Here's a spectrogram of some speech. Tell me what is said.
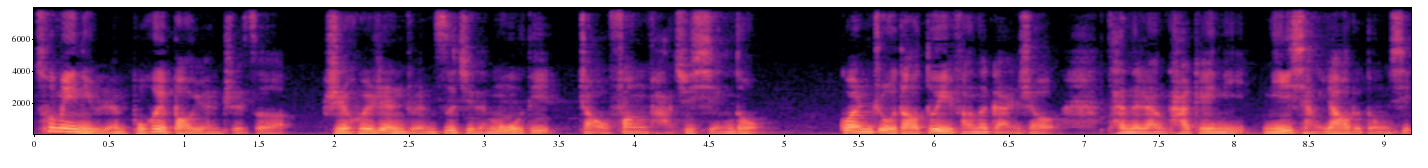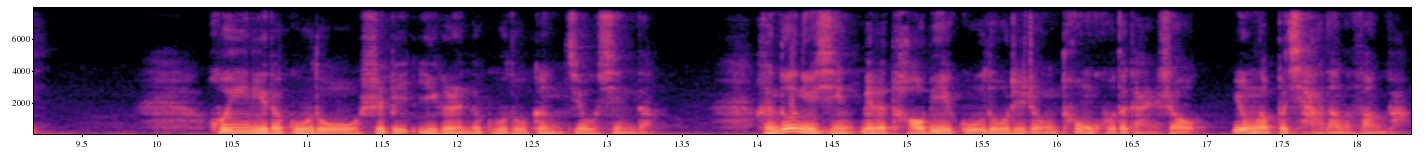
聪明女人不会抱怨指责，只会认准自己的目的，找方法去行动。关注到对方的感受，才能让他给你你想要的东西。婚姻里的孤独是比一个人的孤独更揪心的。很多女性为了逃避孤独这种痛苦的感受，用了不恰当的方法。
